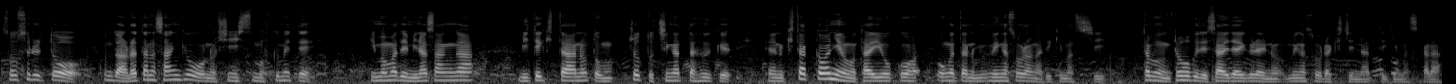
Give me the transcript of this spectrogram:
そうすると今度は新たな産業の進出も含めて今まで皆さんが見てきたのとちょっと違った風景あの北側にはもう太陽光大型のメガソーラーができますし多分東北で最大ぐらいのメガソーラー基地になっていきますから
